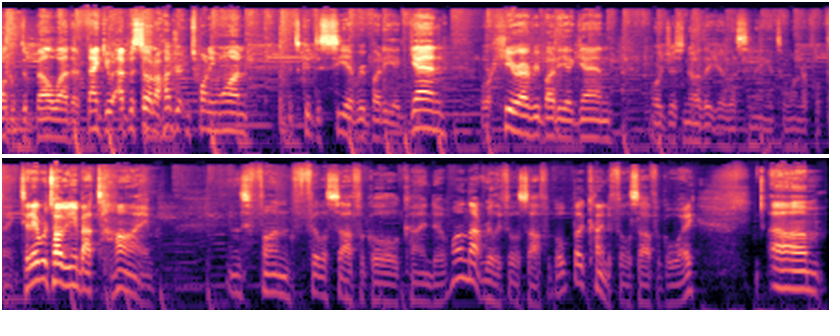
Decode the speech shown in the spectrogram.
Welcome to Bellwether. Thank you, episode 121. It's good to see everybody again, or hear everybody again, or just know that you're listening. It's a wonderful thing. Today we're talking about time in this fun, philosophical kind of, well, not really philosophical, but kind of philosophical way. Um,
